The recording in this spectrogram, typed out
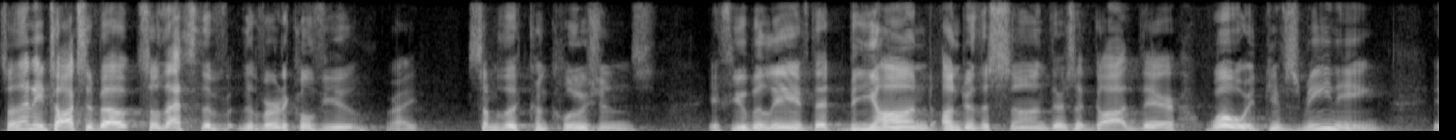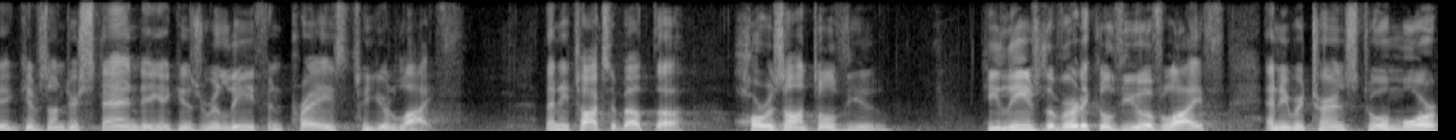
so then he talks about, so that's the, the vertical view, right? Some of the conclusions. If you believe that beyond, under the sun, there's a God there, whoa, it gives meaning, it gives understanding, it gives relief and praise to your life. Then he talks about the horizontal view. He leaves the vertical view of life and he returns to a more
